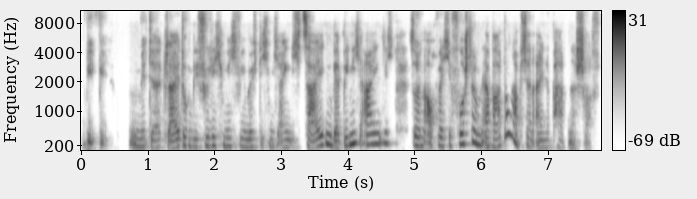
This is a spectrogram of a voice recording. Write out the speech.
wie, wie, mit der Kleidung, wie fühle ich mich, wie möchte ich mich eigentlich zeigen, wer bin ich eigentlich, sondern auch welche Vorstellungen und Erwartungen habe ich an eine Partnerschaft.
